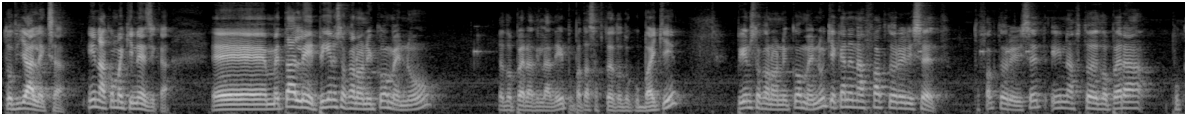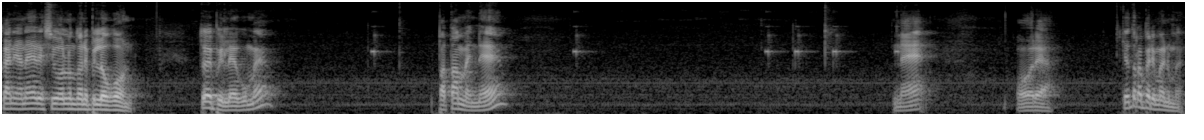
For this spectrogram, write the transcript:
Το διάλεξα. Είναι ακόμα κινέζικα. Ε, μετά λέει πήγαινε στο κανονικό μενού εδώ πέρα δηλαδή, που πατάς αυτό εδώ το κουμπάκι, πήγαινε στο κανονικό μενού και κάνει ένα factory reset. Το factory reset είναι αυτό εδώ πέρα που κάνει ανέρεση όλων των επιλογών. Το επιλέγουμε, πατάμε ναι, ναι, ωραία. Και τώρα περιμένουμε.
